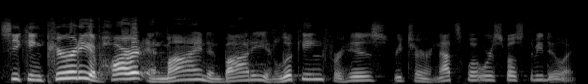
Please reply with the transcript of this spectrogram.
seeking purity of heart and mind and body, and looking for His return. That's what we're supposed to be doing.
